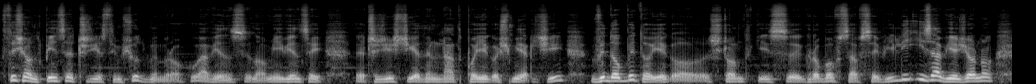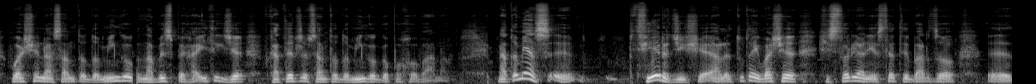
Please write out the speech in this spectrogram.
w 1537 roku, a więc no, mniej więcej 31 lat po jego śmierci wydobyto jego szczątki z grobowca w Sewilli i zawieziono właśnie na Santo Domingo, na wyspę Haiti, gdzie w katedrze w Santo Domingo go pochowano. Natomiast y, twierdzi się, ale tutaj właśnie historia niestety bardzo y,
